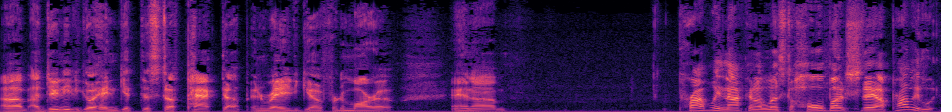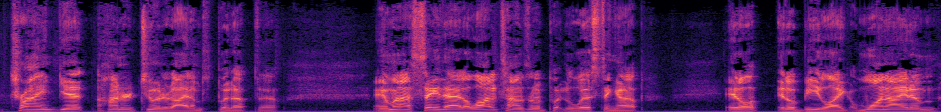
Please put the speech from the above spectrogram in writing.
um, I do need to go ahead and get this stuff packed up and ready to go for tomorrow. And um, probably not going to list a whole bunch today. I'll probably try and get 100 200 items put up though and when I say that, a lot of times when I'm putting a listing up, it'll it'll be like one item,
